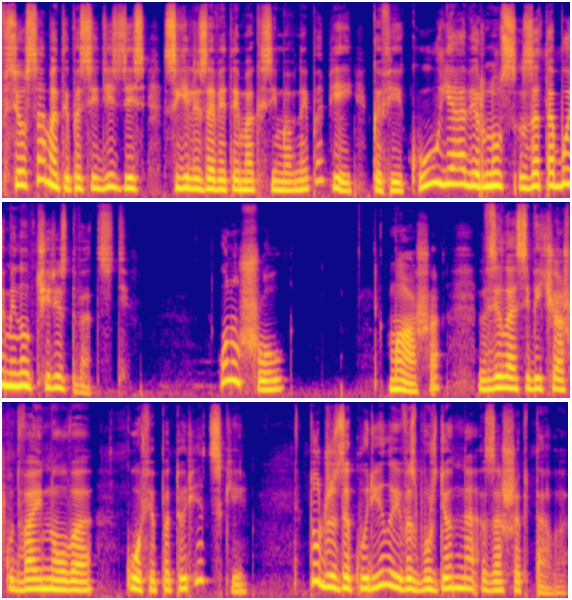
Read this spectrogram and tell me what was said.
все сам, а ты посиди здесь с Елизаветой Максимовной, попей кофейку, я вернусь за тобой минут через двадцать. Он ушел. Маша взяла себе чашку двойного кофе по-турецки, тут же закурила и возбужденно зашептала.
